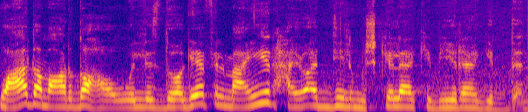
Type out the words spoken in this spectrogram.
وعدم عرضها والازدواجية في المعايير هيؤدي لمشكلة كبيرة جدا.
